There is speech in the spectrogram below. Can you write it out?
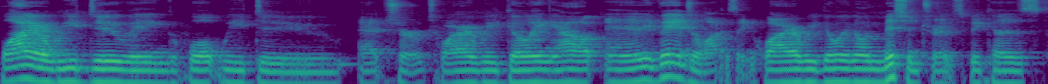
why are we doing what we do at church? Why are we going out and evangelizing? Why are we going on mission trips? Because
